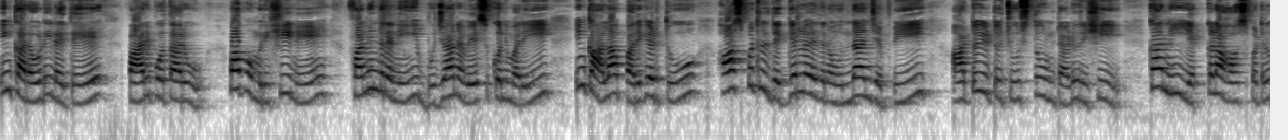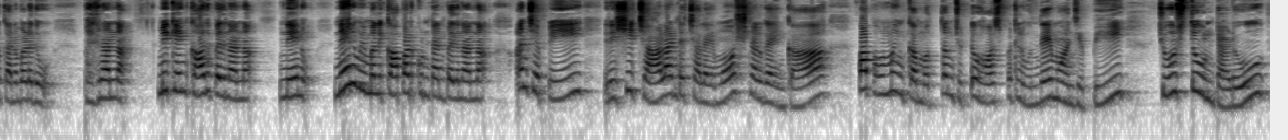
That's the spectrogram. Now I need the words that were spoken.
ఇంకా రౌడీలైతే పారిపోతారు. పాపం రిషినే ఫణీంద్రని భుజాన వేసుకొని మరి ఇంకా అలా పరిగెడుతూ హాస్పిటల్ దగ్గరలో ఏదైనా ఉందా అని చెప్పి అటు ఇటు చూస్తూ ఉంటాడు రిషి. కానీ ఎక్కడ హాస్పిటల్ కనబడదు. పెదనాన్న మీకేం కాదు పెదనాన్న నేను నేను మిమ్మల్ని కాపాడుకుంటాను పెదనాన్న అని చెప్పి రిషి చాలా అంటే చాలా ఎమోషనల్గా ఇంకా పాపం ఇంకా మొత్తం చుట్టూ హాస్పిటల్ ఉందేమో అని చెప్పి చూస్తూ ఉంటాడు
